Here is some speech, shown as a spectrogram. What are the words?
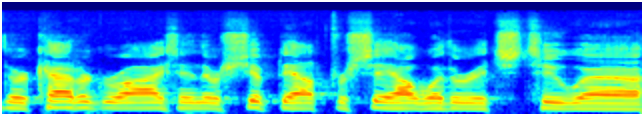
they're categorized and they're shipped out for sale, whether it's to uh,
